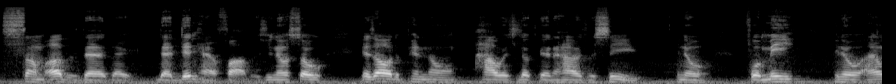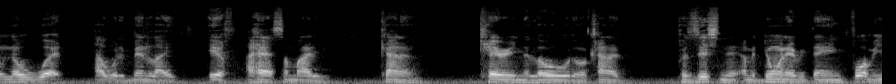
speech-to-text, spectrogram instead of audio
some others that that, that didn't have fathers. You know, so it's all depending on how it's looked at and how it's received. You know, for me, you know, I don't know what I would have been like if I had somebody kind of carrying the load or kind of positioning, I mean, doing everything for me.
